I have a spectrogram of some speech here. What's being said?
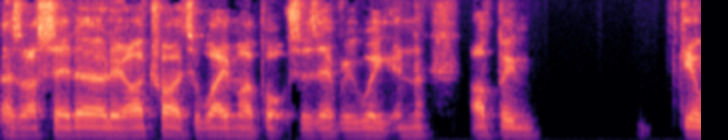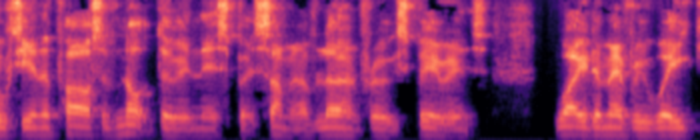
as I said earlier, I try to weigh my boxes every week, and I've been guilty in the past of not doing this, but something I've learned through experience. Weigh them every week.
